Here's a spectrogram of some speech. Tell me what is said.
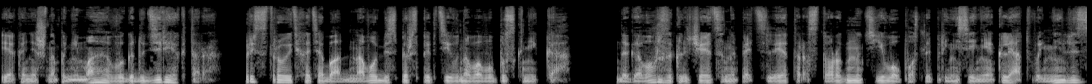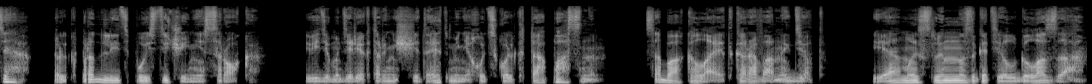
Я, конечно, понимаю выгоду директора. Пристроить хотя бы одного бесперспективного выпускника. Договор заключается на пять лет, расторгнуть его после принесения клятвы нельзя, только продлить по истечении срока. Видимо, директор не считает меня хоть сколько-то опасным. Собака лает, караван идет. Я мысленно закатил глаза.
